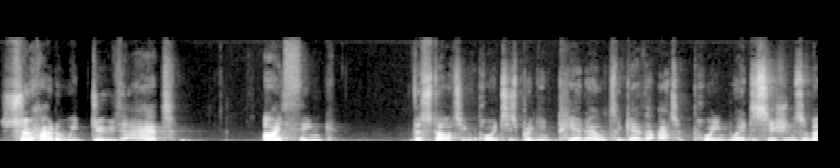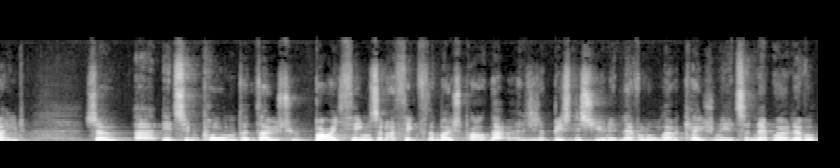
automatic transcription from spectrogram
So how do we do that? I think the starting point is bringing P&L together at a point where decisions are made. So uh, it's important that those who buy things, and I think for the most part that is a business unit level, although occasionally it's a network level,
